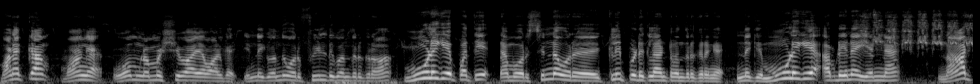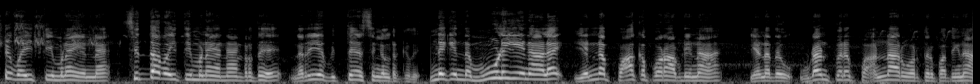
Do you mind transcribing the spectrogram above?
வணக்கம். வாங்க. ஓம் நம சிவாய வாழ்க. இன்னைக்கு வந்து ஒரு ஃபீல்டுக்கு வந்திருக்கிறோம். மூலிகையை பற்றி நம்ம ஒரு சின்ன ஒரு கிளிப் எடுக்கலான்ட்டு வந்திருக்கிறோங்க. இன்னைக்கு மூலிகை அப்படின்னா என்ன? நாட்டு வைத்தியம்னா என்ன? சித்த வைத்தியம்னா என்னன்றது நிறைய வித்தியாசங்கள் இருக்குது. இன்னைக்கு இந்த மூலிகையினால என்ன பார்க்க போறோம் அப்படின்னா எனது உடன்பிறப்பு அன்னார் ஒருத்தர் பார்த்தீங்கன்னா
